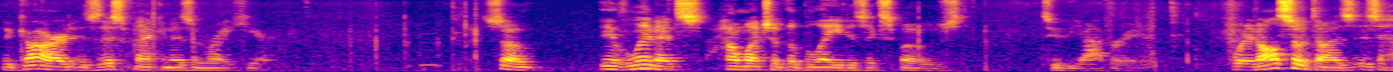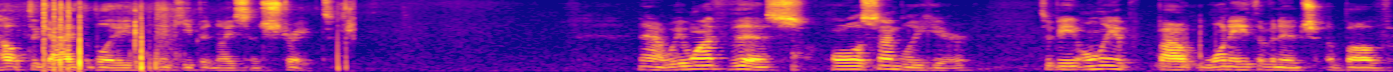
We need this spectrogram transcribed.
The guard is this mechanism right here. So it limits how much of the blade is exposed to the operator. What it also does is help to guide the blade and keep it nice and straight. Now we want this whole assembly here to be only about one eighth of an inch above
